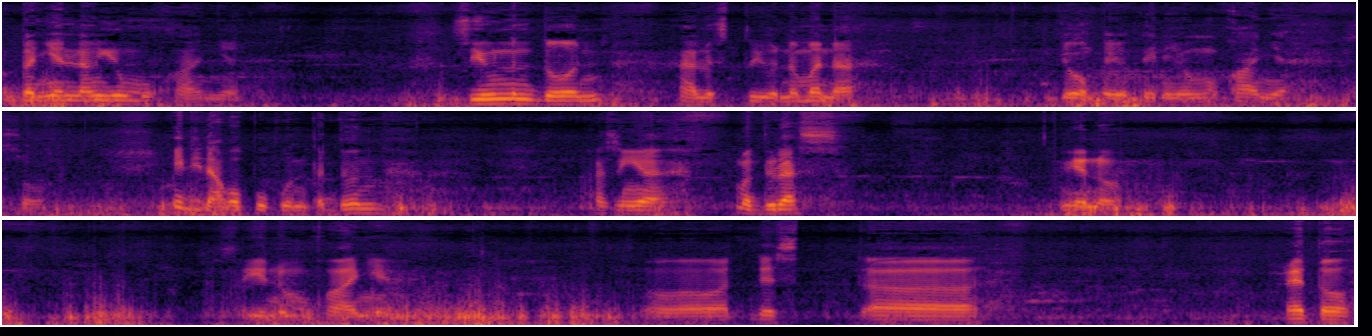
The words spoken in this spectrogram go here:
pag ganyan lang yung mukha niya. So yung nandun, halos tuyo naman ah. Medyo okay okay na yung mukha niya. So hindi na ako pupunta doon. Kasi nga madulas. Yan o. So yun ang mukha niya. So at least uh, eto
